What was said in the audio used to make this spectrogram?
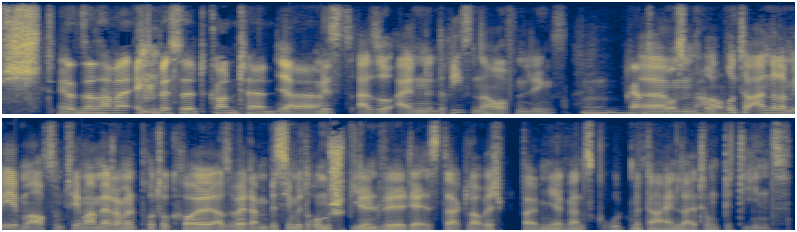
pst, ja. sonst haben wir explicit Content. ja, äh, Mist, also einen riesen Haufen Links. hm, ganz Ähm, großen und Haufen. unter anderem eben auch zum Thema Measurement-Protokoll. Also wer da ein bisschen mit rumspielen will, der ist da, glaube ich, bei mir ganz gut mit der Einleitung bedient.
